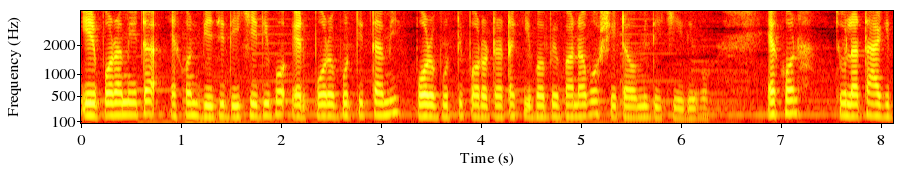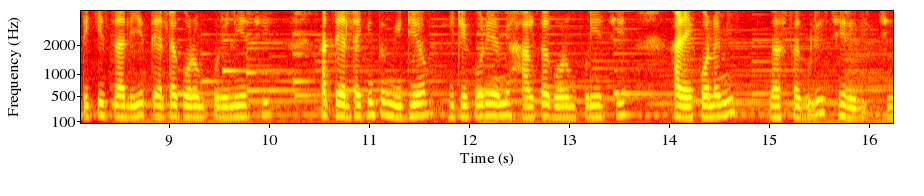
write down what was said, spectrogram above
এরপর আমি এটা এখন বেজে দেখিয়ে দিব। এর পরবর্তীতে আমি পরবর্তী পরোটাটা কীভাবে বানাবো সেটাও আমি দেখিয়ে দেব। এখন চুলাটা আগে থেকে জ্বালিয়ে তেলটা গরম করে নিয়েছি। আর তেলটা কিন্তু মিডিয়াম হিটে করে আমি হালকা গরম করিয়েছি আর এখন আমি নাস্তাগুলি ছেড়ে দিচ্ছি।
